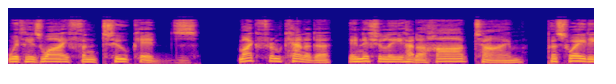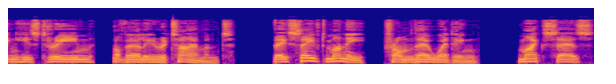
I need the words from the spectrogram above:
with his wife and two kids. Mike from Canada initially had a hard time persuading his dream of early retirement. They saved money from their wedding. Mike says,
